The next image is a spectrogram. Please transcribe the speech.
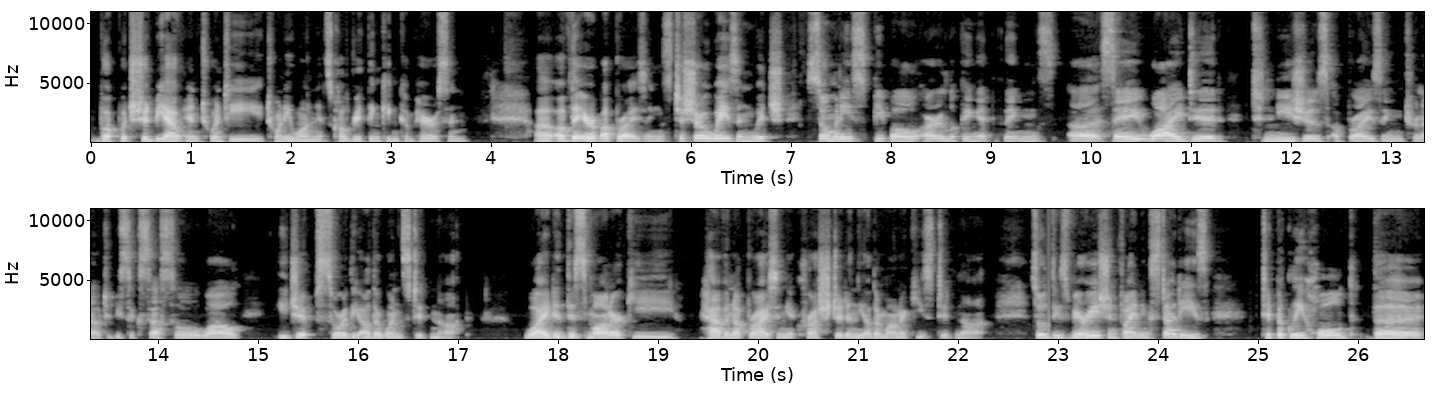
book which should be out in 2021 it's called rethinking comparison uh, of the Arab uprisings to show ways in which so many people are looking at things, uh, say, why did Tunisia's uprising turn out to be successful while Egypt's or the other ones did not? Why did this monarchy have an uprising, it crushed it, and the other monarchies did not? So these variation finding studies typically hold the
